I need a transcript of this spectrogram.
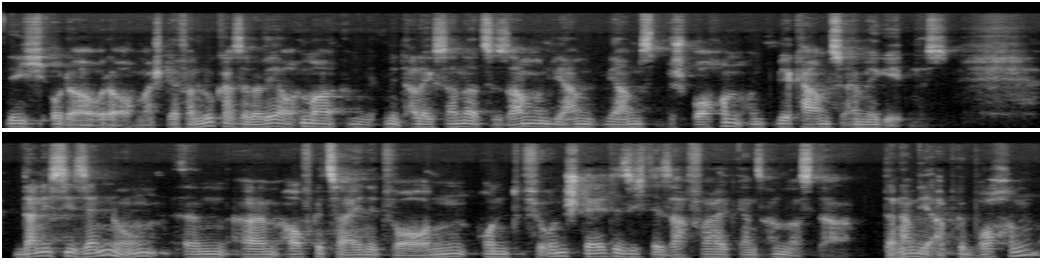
ich oder, oder auch mal Stefan Lukas oder wer auch immer mit Alexander zusammen und wir haben wir haben es besprochen und wir kamen zu einem Ergebnis. Dann ist die Sendung ähm, ähm aufgezeichnet worden und für uns stellte sich der Sachverhalt ganz anders dar. Dann haben wir abgebrochen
